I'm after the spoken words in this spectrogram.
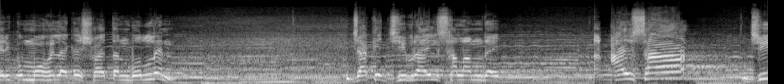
এরকম মহিলাকে শয়তান বললেন? যাকে জিব্রাইল সালাম দেয়। আয়েশা, জি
